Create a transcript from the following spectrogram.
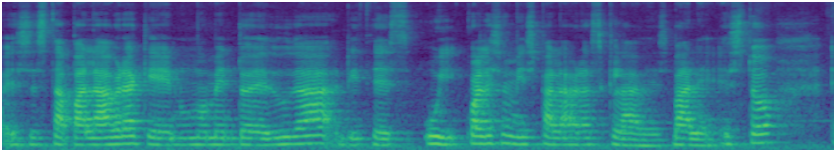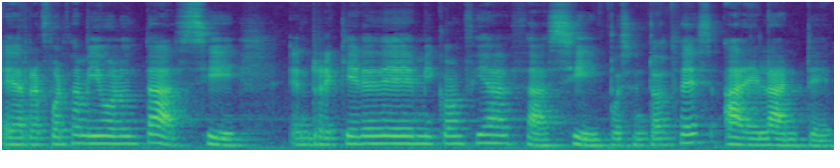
Es esta palabra que en un momento de duda dices, uy, ¿cuáles son mis palabras claves? Vale, esto eh, refuerza mi voluntad, sí. ¿Requiere de mi confianza? Sí, pues entonces adelante.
